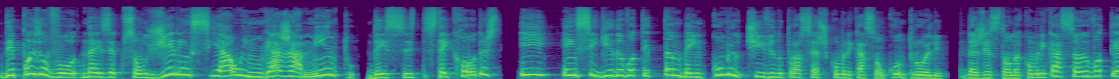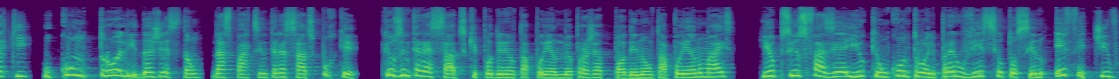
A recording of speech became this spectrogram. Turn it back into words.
Depois eu vou na execução gerenciar o engajamento desses stakeholders e em seguida eu vou ter também, como eu tive no processo de comunicação, controle da gestão da comunicação, eu vou ter aqui o controle da gestão das partes interessadas. Por quê? Porque os interessados que poderiam estar apoiando meu projeto podem não estar apoiando mais, e eu preciso fazer aí o que? Um controle para eu ver se eu estou sendo efetivo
